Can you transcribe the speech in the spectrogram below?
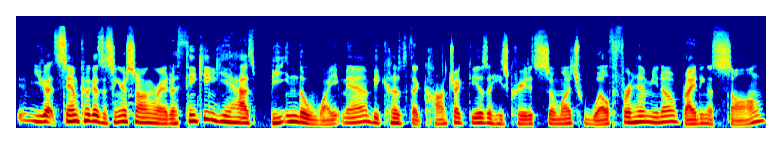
you got Sam Cooke as a singer songwriter, thinking he has beaten the white man because of the contract deals that he's created so much wealth for him. You know, writing a song.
